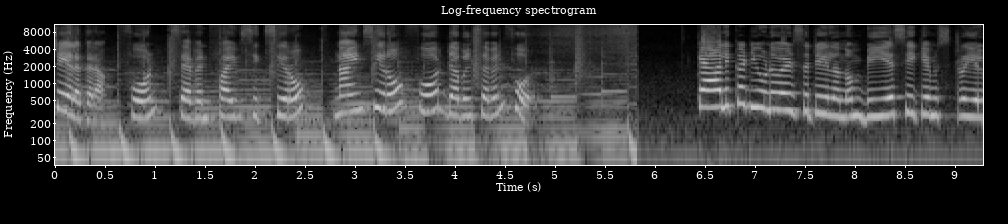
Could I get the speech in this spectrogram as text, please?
Chelakkara. Phone seven five six zero nine zero four double seven four Calicut യൂണിവേഴ്സിറ്റിയിൽ നിന്നും ബി എസ് സി കെമിസ്ട്രിയിൽ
